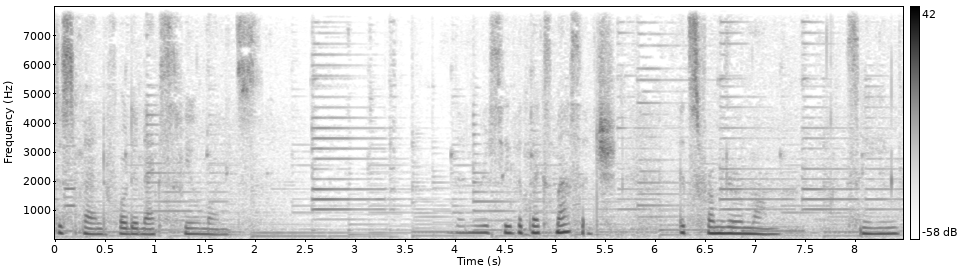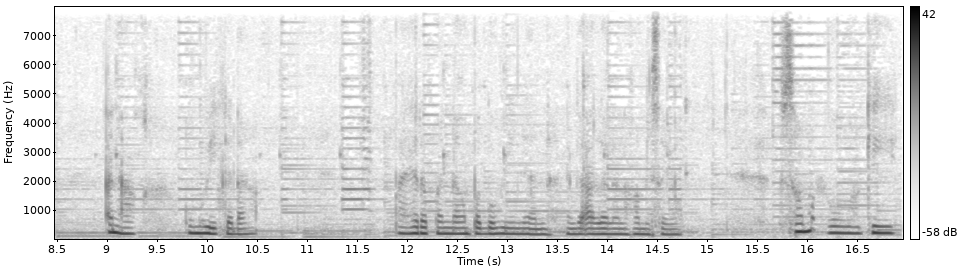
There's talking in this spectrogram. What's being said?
to spend for the next few months. Then you receive a text message. It's from your mom saying, Anak, umuwi ka na. Pahirapan na ang pag-uwi niyan. Nag-aalala na kami sa'yo. Some are lucky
